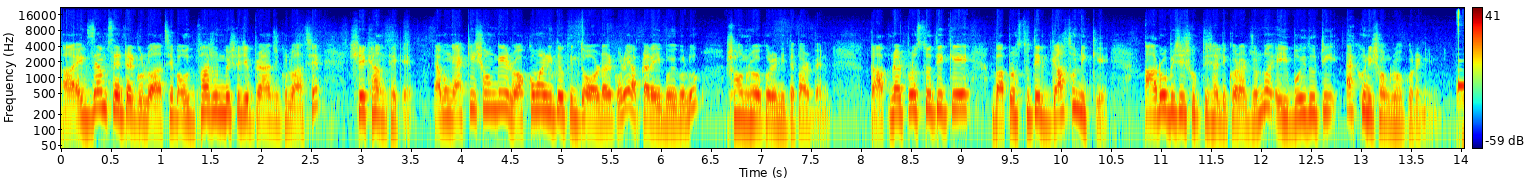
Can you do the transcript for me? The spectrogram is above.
এক্সাম সেন্টারগুলো আছে বা উদ্ভাসন বেশি যে ব্রাঞ্চগুলো আছে সেখান থেকে। এবং একই সঙ্গে রকমারিতেও কিন্তু অর্ডার করে আপনারা এই বইগুলো সংগ্রহ করে নিতে পারবেন। তো আপনার প্রস্তুতিকে বা প্রস্তুতির গাঁথনিকে আরও বেশি শক্তিশালী করার জন্য এই বই দুটি এখনই সংগ্রহ করে নিন।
